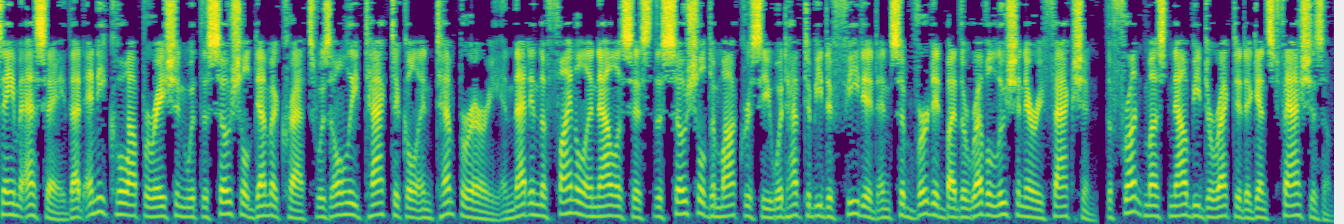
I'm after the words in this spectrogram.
same essay that any cooperation with the Social Democrats was only tactical and temporary and that in the final analysis the social democracy would have to be defeated and subverted by the revolutionary faction, the front must now be directed against fascism.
